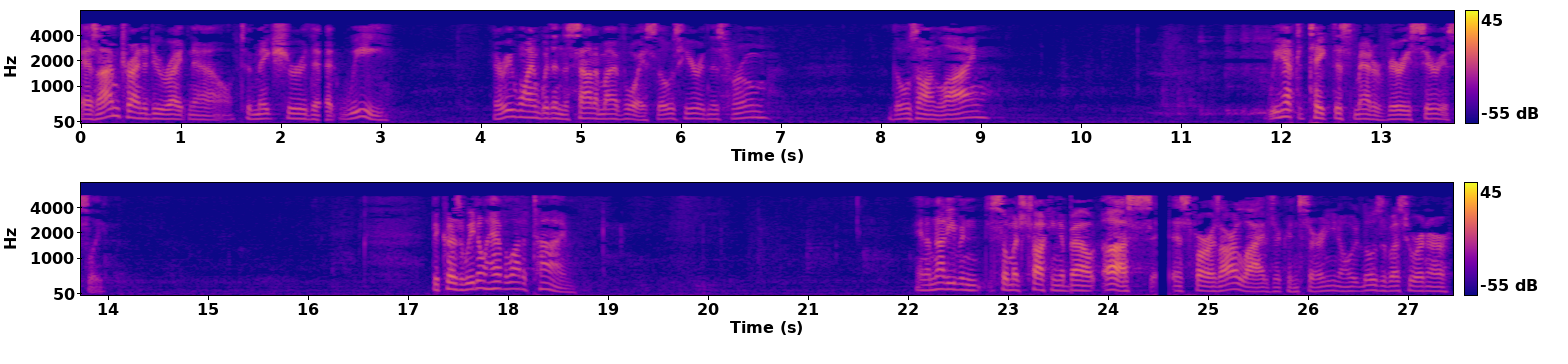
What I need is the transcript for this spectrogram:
as I'm trying to do right now, to make sure that we, everyone within the sound of my voice, those here in this room, those online, we have to take this matter very seriously. Because we don't have a lot of time. And I'm not even so much talking about us as far as our lives are concerned. You know, those of us who are in our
